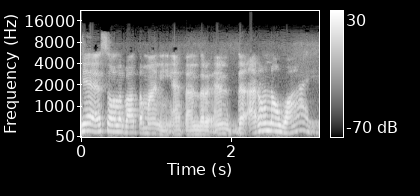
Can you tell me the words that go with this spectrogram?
Yeah, it's all about the money at the end of the and the, I don't know why.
